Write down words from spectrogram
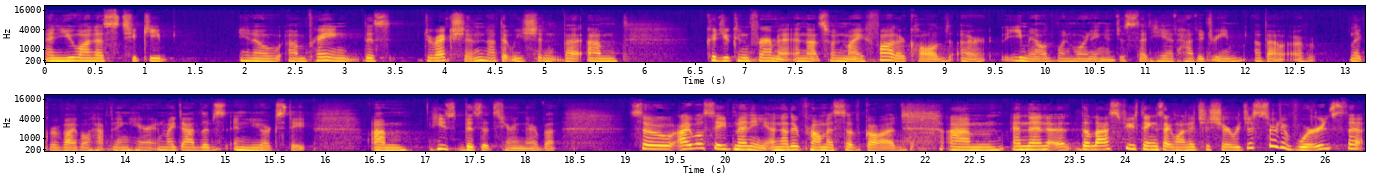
and you want us to keep, you know, um, praying this direction, not that we shouldn't, but um, could you confirm it? And that's when my father called or emailed one morning and just said he had had a dream about a like revival happening here. And my dad lives in New York State. Um, he visits here and there, but so I will save many, another promise of God. Um, and then uh, the last few things I wanted to share were just sort of words that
